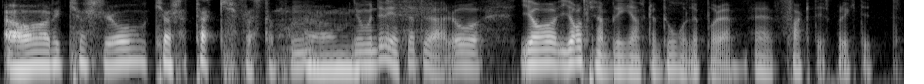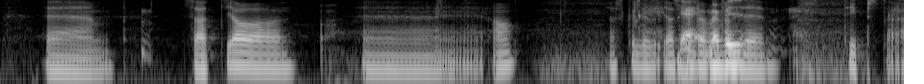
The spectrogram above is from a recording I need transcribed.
Ja, det kanske, ja, kanske tack förresten. Mm. Um, Jo, men det vet jag att du är. Och jag, jag till exempel är ganska dålig på det, eh, faktiskt, på riktigt. Ehm, så att jag, eh, ja, jag skulle, jag skulle Nej, behöva vi- lite tips där.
